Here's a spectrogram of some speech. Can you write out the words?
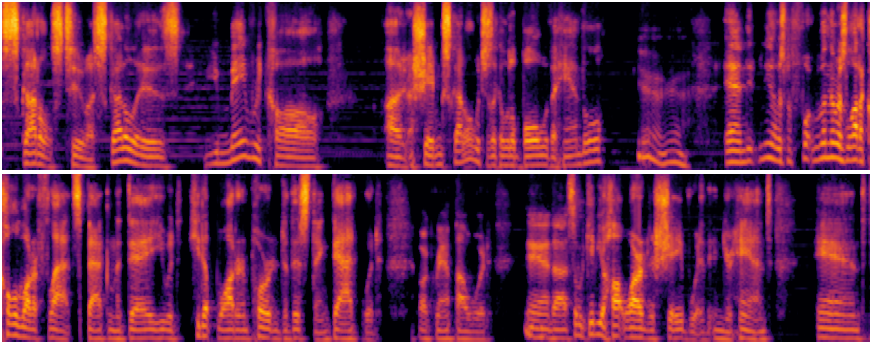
scuttles too. A scuttle is, you may recall, uh, a shaving scuttle, which is like a little bowl with a handle yeah, yeah. And you know, it was before when there was a lot of cold water flats back in the day. You would heat up water and pour it into this thing. Dad would, or Grandpa would, mm-hmm. and uh, so it would give you hot water to shave with in your hand. And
